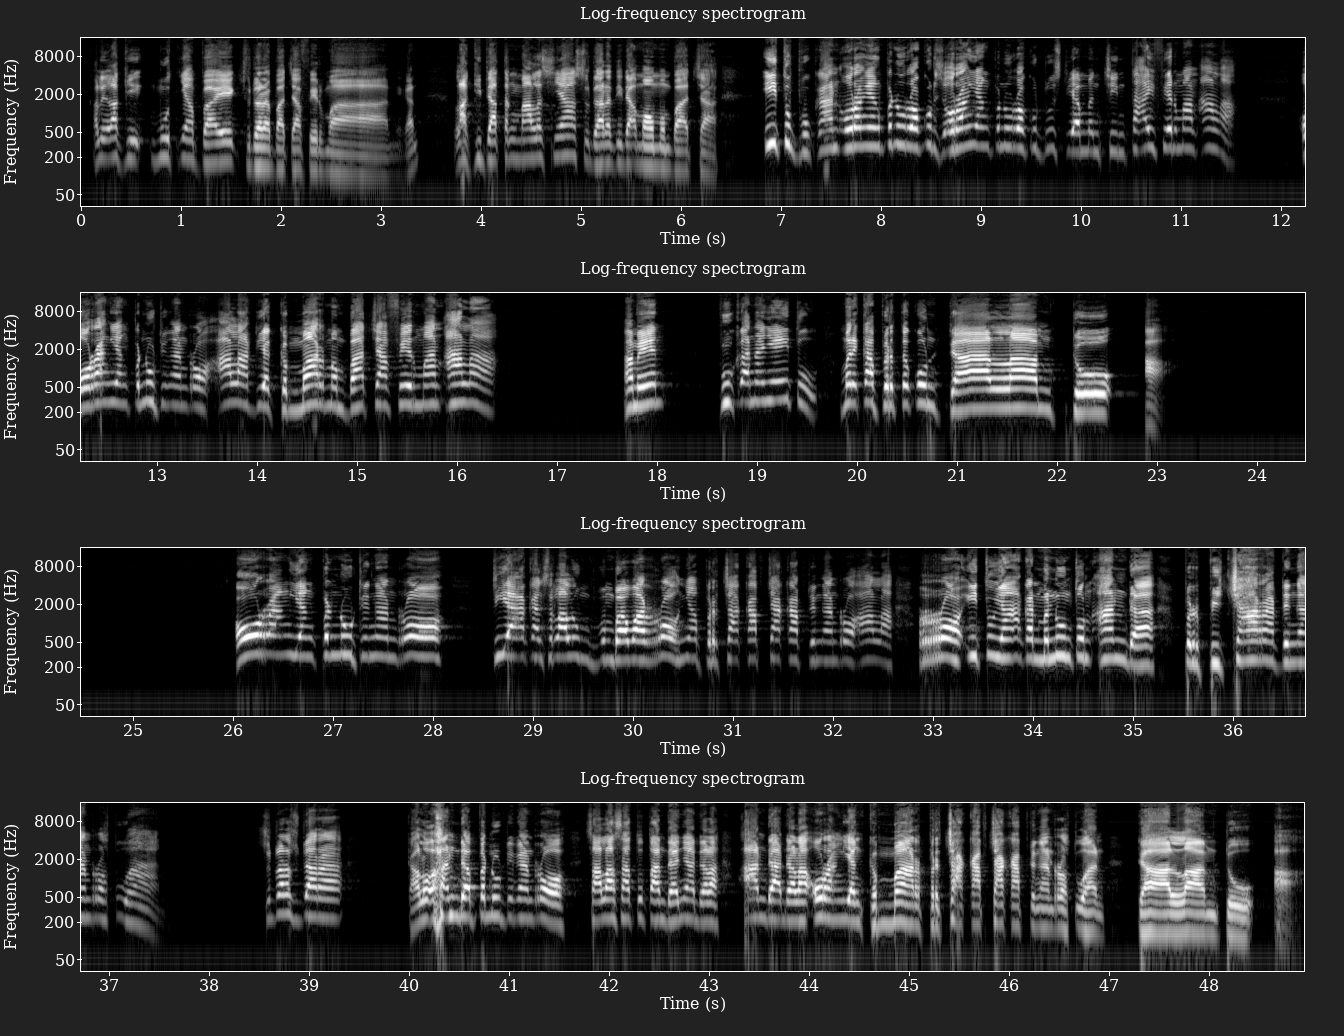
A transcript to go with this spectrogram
Kali lagi moodnya baik, saudara baca firman, ya kan? Lagi datang malesnya, saudara tidak mau membaca. Itu bukan orang yang penuh roh kudus. Orang yang penuh roh kudus, dia mencintai firman Allah. Orang yang penuh dengan roh Allah, dia gemar membaca firman Allah. Amin. Bukan hanya itu, mereka bertekun dalam doa. Orang yang penuh dengan roh, dia akan selalu membawa rohnya bercakap-cakap dengan roh Allah. Roh itu yang akan menuntun Anda berbicara dengan roh Tuhan. Saudara-saudara, kalau Anda penuh dengan roh, salah satu tandanya adalah Anda adalah orang yang gemar bercakap-cakap dengan roh Tuhan dalam doa.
